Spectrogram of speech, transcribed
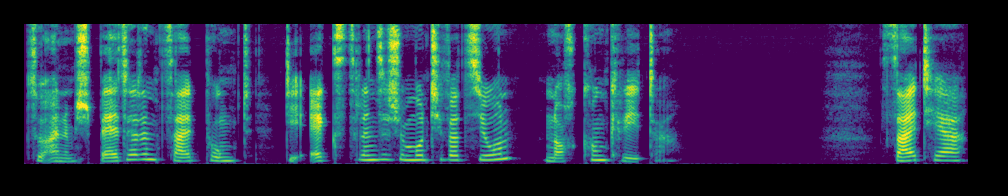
zu einem späteren Zeitpunkt die extrinsische Motivation noch konkreter. Seither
